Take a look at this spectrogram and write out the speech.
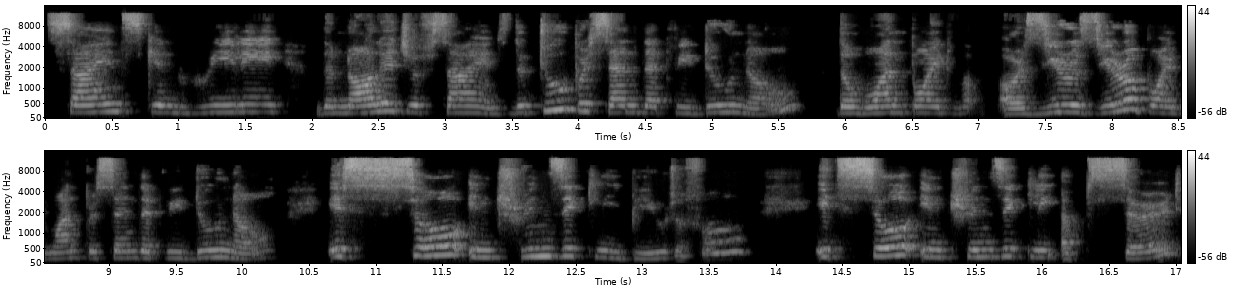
science can really the knowledge of science the 2% that we do know the 1 point or 0 0.1% that we do know is so intrinsically beautiful. It's so intrinsically absurd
